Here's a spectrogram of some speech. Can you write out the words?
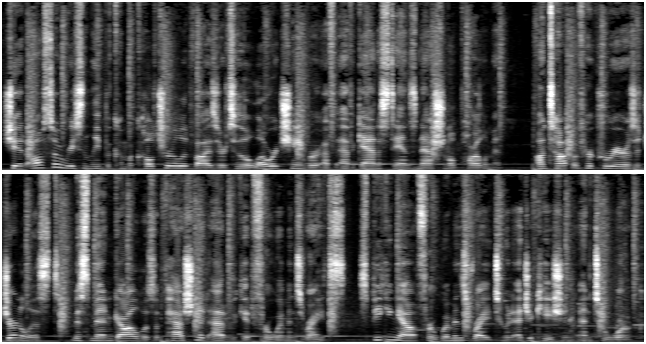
She had also recently become a cultural advisor to the lower chamber of Afghanistan's national parliament. On top of her career as a journalist, Miss Mangal was a passionate advocate for women's rights, speaking out for women's right to an education and to work.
